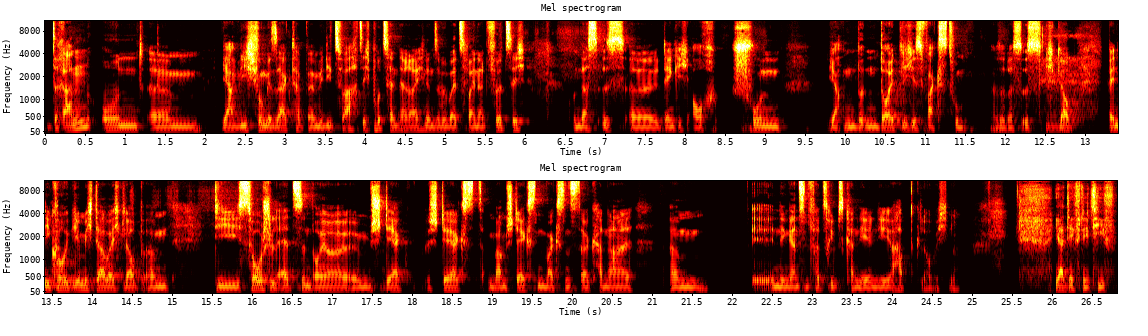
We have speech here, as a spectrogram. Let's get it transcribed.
dran. Und ähm, ja, wie ich schon gesagt habe, wenn wir die zu 80 Prozent erreichen, dann sind wir bei 240. Und das ist, äh, denke ich, auch schon ja, ein, ein deutliches Wachstum. Also das ist, ich glaube, Benny, korrigiere mich da, aber ich glaube, ähm, die Social Ads sind euer ähm, stärk, stärkst, am stärksten wachsendster Kanal ähm, in den ganzen Vertriebskanälen, die ihr habt, glaube ich. Ne? Ja, definitiv.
